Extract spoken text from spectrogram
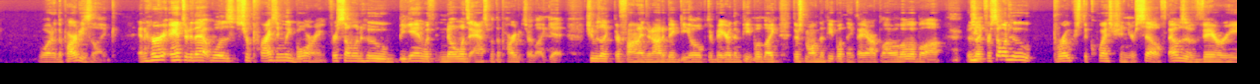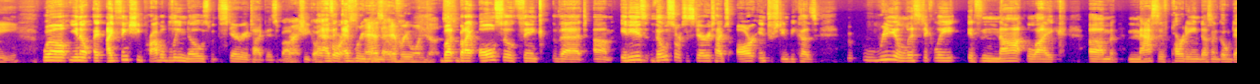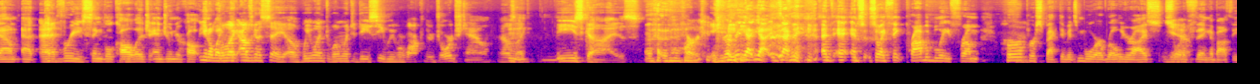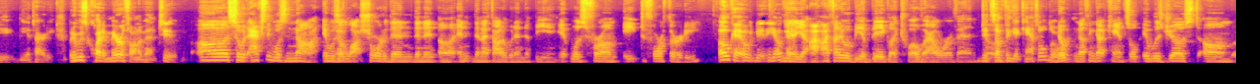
what are the parties like? And her answer to that was surprisingly boring for someone who began with no one's asked what the parties are like yet. She was like, they're fine, they're not a big deal, they're bigger than people like they're smaller than people think they are, blah blah blah blah blah. It was like for someone who broached the question yourself, that was a very well, you know, I, I think she probably knows what the stereotype is about right. Chico, well, as course, everyone as knows. everyone does. But but I also think that um, it is those sorts of stereotypes are interesting because realistically, it's not like um, massive partying doesn't go down at, at, every single college and junior college. You know, like well, like, like I was gonna say, uh, we went when we went to DC. We were walking through Georgetown, and I was mm-hmm. like, these guys party. yeah, yeah, exactly. and and, and so, so I think probably from her hmm. perspective, it's more a roll your eyes sort yeah. of thing about the the entirety. But it was quite a marathon event too. Uh, so it actually was not. It was oh. a lot shorter than than it uh and than I thought it would end up being. It was from eight to four thirty. Okay. Oh, yeah. Okay. Yeah, yeah. I, I, thought it would be a big like twelve hour event. Did of, something get canceled? Or? Nope, nothing got canceled. It was just um,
